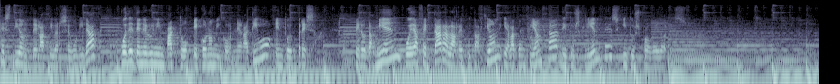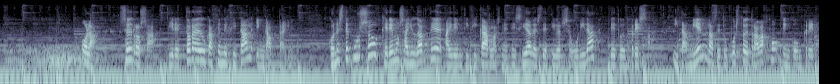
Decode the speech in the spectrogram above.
Gestión de la ciberseguridad puede tener un impacto económico negativo en tu empresa, pero también puede afectar a la reputación y a la confianza de tus clientes y tus proveedores. Hola, soy Rosa, directora de Educación Digital en GapTime. Con este curso queremos ayudarte a identificar las necesidades de ciberseguridad de tu empresa y también las de tu puesto de trabajo en concreto.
